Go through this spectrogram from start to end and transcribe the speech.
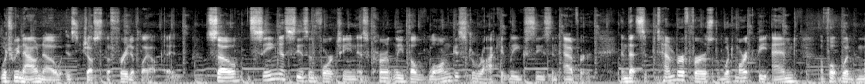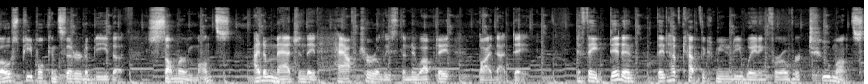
which we now know is just the free to play update. So, seeing as Season 14 is currently the longest Rocket League season ever, and that September 1st would mark the end of what would most people consider to be the summer months, I'd imagine they'd have to release the new update by that date. If they didn't, they'd have kept the community waiting for over two months,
